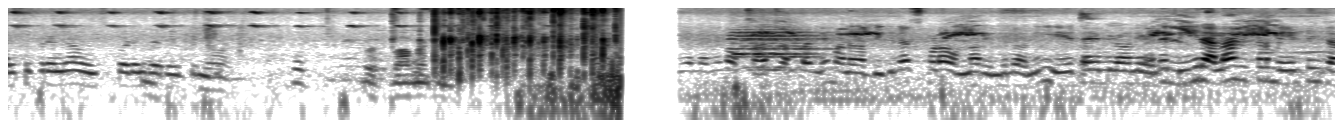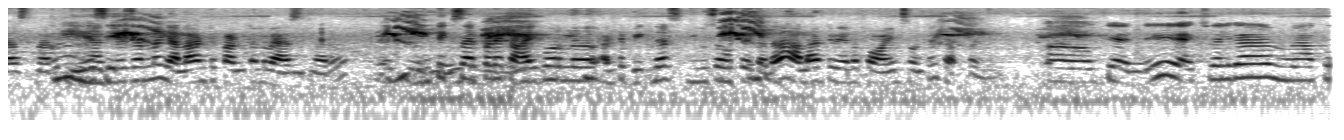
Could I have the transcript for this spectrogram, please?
పరిశుభ్రంగా ఉంచుకోవడం జరుగుతుంది. అనేది ఒకసారి చెప్పండి మన బిగినర్స్ కూడా ఉన్నారు ఇందులోని. ఏ టైంలోని అంటే మీరు ఎలా ఇక్కడ మెయింటైన్ చేస్తున్నారు? ఏ సీజన్లో ఎలాంటి పంటలు వేస్తున్నారు? ఇంటికి సరిపడే కాయగూరలు అంటే బిగినర్స్ యూస్ అవుతాయి కదా అలాంటివి ఏమైనా పాయింట్స్ ఉంటే చెప్పండి. ఓకే అండి. యాక్చువల్గా మాకు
